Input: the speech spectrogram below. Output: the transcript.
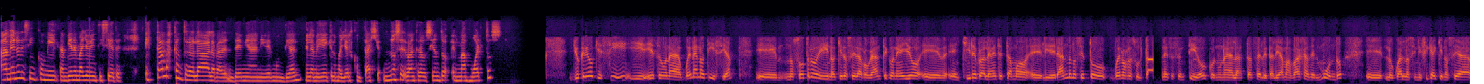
a menos de 5.000 también en mayo 27. ¿Está más controlada la pandemia a nivel mundial en la medida en que los mayores contagios no se van traduciendo en más muertos? Yo creo que sí, y eso es una buena noticia. Eh, nosotros, y no quiero ser arrogante con ello, eh, en Chile probablemente estamos eh, liderando, ¿no es cierto?, buenos resultados en ese sentido, con una de las tasas de letalidad más bajas del mundo, eh, lo cual no significa que no sea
